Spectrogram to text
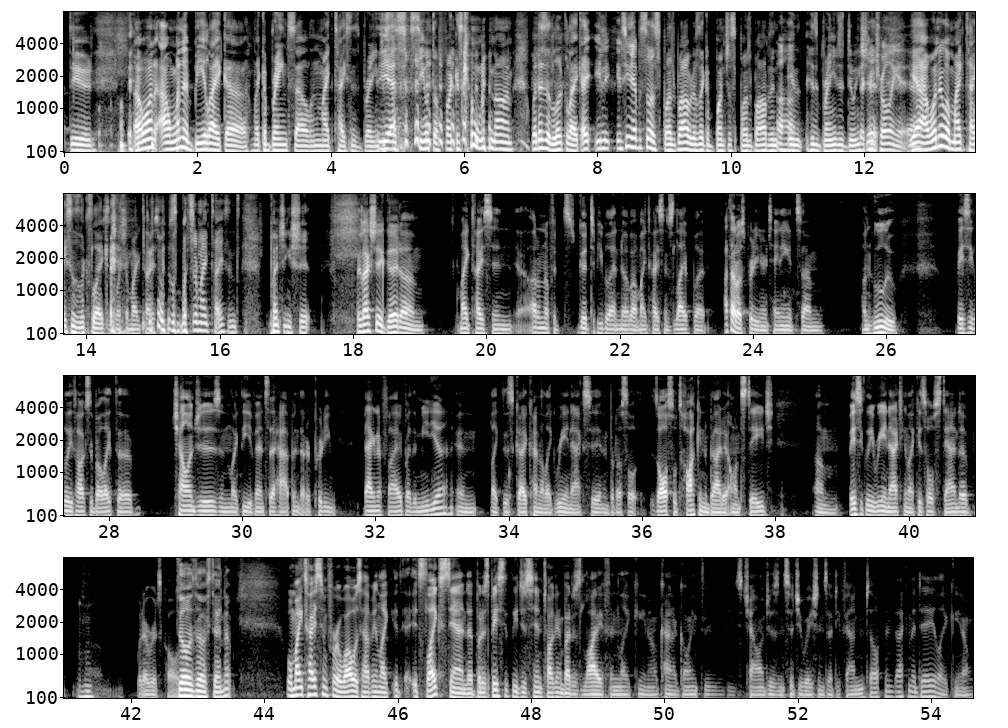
dude. I want I want to be like a like a brain cell in Mike Tyson's brain. Just to see what the fuck is going on. What does it look like? I you, you've seen an episode of SpongeBob. Where there's like a bunch of SpongeBob's and, Uh-huh. and his brain just doing They're shit. controlling it, Yeah. yeah. I wonder what Mike Tyson's looks like. There's a bunch of Mike Tyson. There's a bunch of Mike Tyson's punching shit. There's actually a good um, Mike Tyson. I don't know if it's good to people that know about Mike Tyson's life, but I thought it was pretty entertaining. It's um, on Hulu. Basically, talks about like the challenges and like the events that happen that are pretty magnified by the media, and like this guy kind of like reenacts it, and but also is also talking about it on stage. Um, basically reenacting like his whole stand up, um, whatever it's called. So is a stand up. Well, Mike Tyson for a while was having like it, it's like stand up, but it's basically just him talking about his life and like you know kind of going through these challenges and situations that he found himself in back in the day, like you know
